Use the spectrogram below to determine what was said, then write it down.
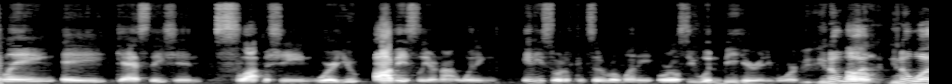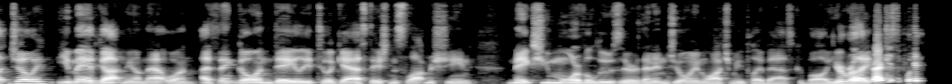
playing a gas station slot machine where you obviously are not winning any sort of considerable money or else you wouldn't be here anymore. You know what? Um, you know what, Joey? You may have got me on that one. I think going daily to a gas station slot machine makes you more of a loser than enjoying watching me play basketball. You're right. Did I just win?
